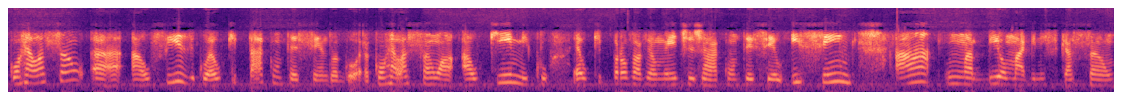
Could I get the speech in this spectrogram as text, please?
Com relação a, ao físico, é o que está acontecendo agora. Com relação a, ao químico, é o que provavelmente já aconteceu. E sim, há uma biomagnificação,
